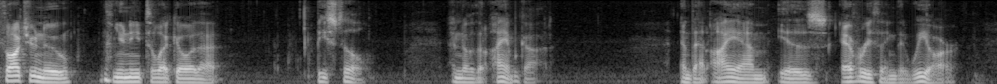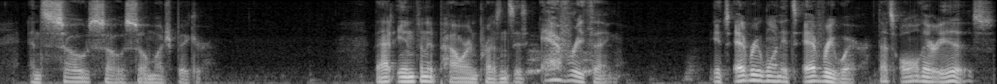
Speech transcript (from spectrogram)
thought you knew. You need to let go of that. Be still and know that I am God. And that I am is everything that we are and so, so, so much bigger. That infinite power and presence is everything. It's everyone, it's everywhere. That's all there is.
